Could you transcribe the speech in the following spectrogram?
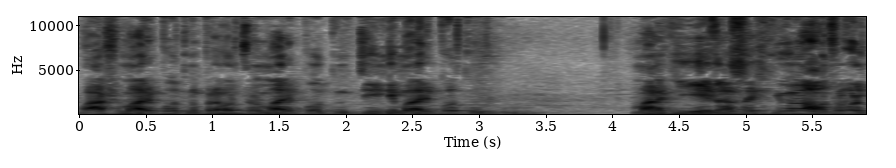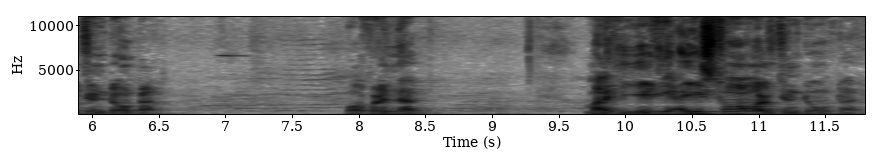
భాష మారిపోతుంది ప్రవర్తన మారిపోతుంది తిండి మారిపోతుంది. మనకి ఏది అసహ్యమో అవతల వాళ్ళు తింటూ ఉంటారు. బాగుపడిందా? మనకి ఏది అయిష్టమో వాళ్ళు తింటూ ఉంటారు.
